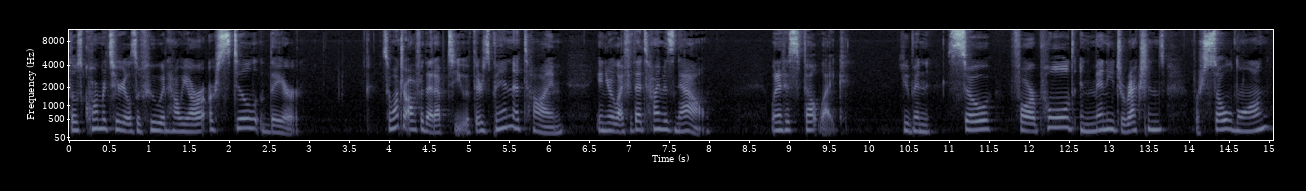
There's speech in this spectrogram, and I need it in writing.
Those core materials of who and how we are are still there. So I want to offer that up to you. If there's been a time in your life, if that time is now, when it has felt like you've been so far pulled in many directions for so long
